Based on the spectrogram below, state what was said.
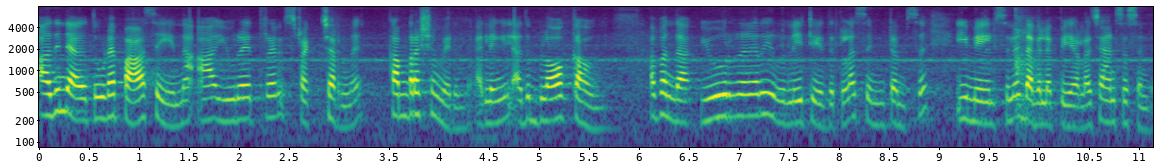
അതിന്റെ അകത്തൂടെ പാസ് ചെയ്യുന്ന ആ യുറേത്രൽ സ്ട്രക്ചറിന് കംപ്രഷൻ വരുന്നു. അല്ലെങ്കിൽ അത് ബ്ലോക്ക് ആവുന്നു. അപ്പോൾ എന്താ? യൂറിനറി റിലേറ്റ് ചെയ്തിട്ടുള്ള സിംറ്റംസ് ഈ മെയിൽസിൽ ഡെവലപ്പ് ചെയ്യാനുള്ള ചാൻസസ് ഉണ്ട്.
